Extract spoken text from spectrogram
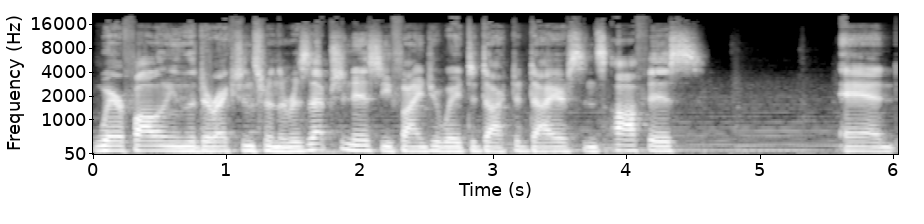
where following the directions from the receptionist, you find your way to Dr. Dyerson's office. And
